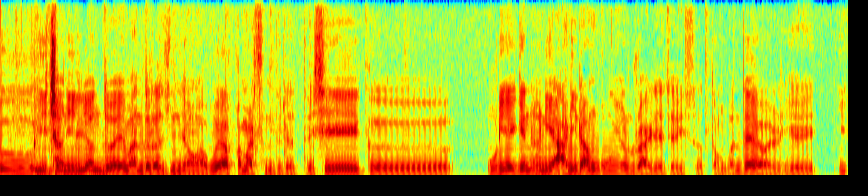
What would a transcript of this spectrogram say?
그 2001년도에 만들어진 영화고요. 아까 말씀드렸듯이 그 우리에겐 흔히 아리랑 공연으로 알려져 있었던. 이게 이-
